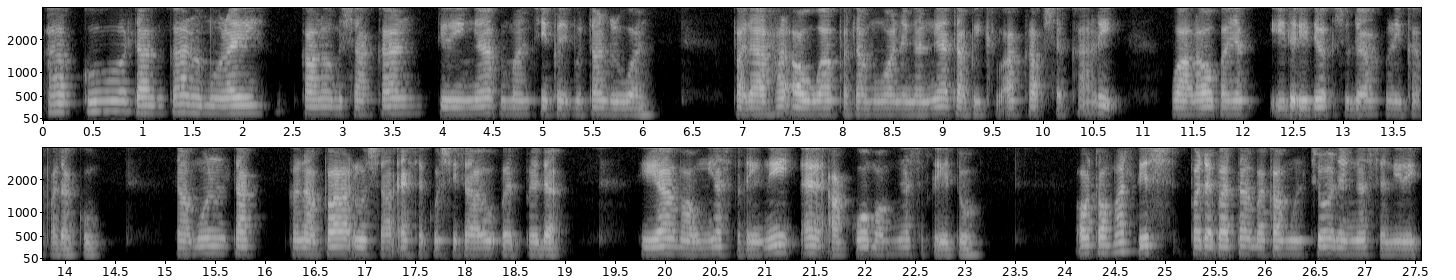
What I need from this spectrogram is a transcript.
Aku takkan memulai kalau misalkan dirinya memancing keributan duluan. Padahal awal pertemuan dengannya tak begitu akrab sekali, walau banyak ide-ide sudah berikan padaku. Namun tak kenapa lusa eksekusi terlalu berbeda. Dia maunya seperti ini, eh aku maunya seperti itu. Otomatis perdebatan bakal muncul dengan sendiri,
